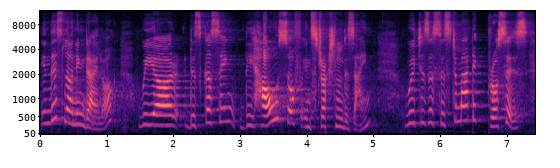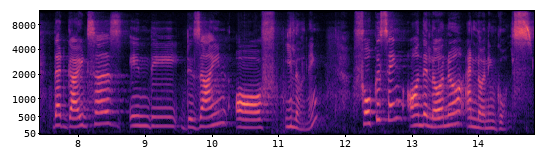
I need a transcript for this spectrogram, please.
In this learning dialogue, we are discussing the house of instructional design which is a systematic process that guides us in the design of e-learning focusing on the learner and learning goals.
